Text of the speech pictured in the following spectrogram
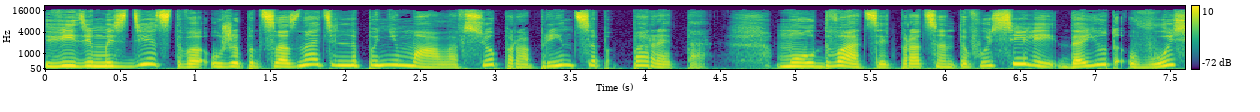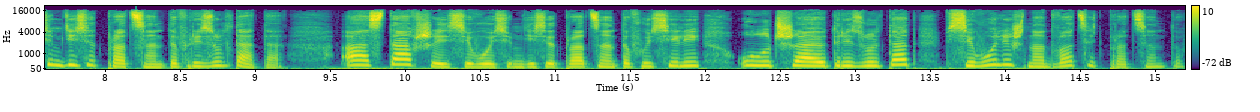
Видимо, с детства уже подсознательно понимала все про принцип Паретта. Мол, 20% усилий дают 80% результата, а оставшиеся 80% усилий улучшают результат всего лишь на 20%.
